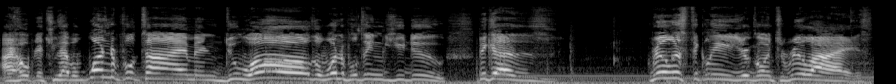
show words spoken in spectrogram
I hope that you have a wonderful time and do all the wonderful things you do because realistically, you're going to realize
